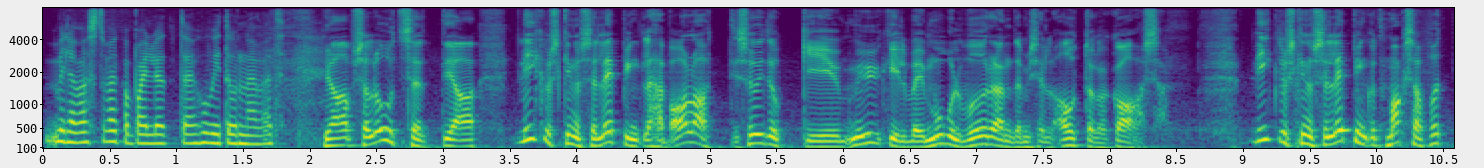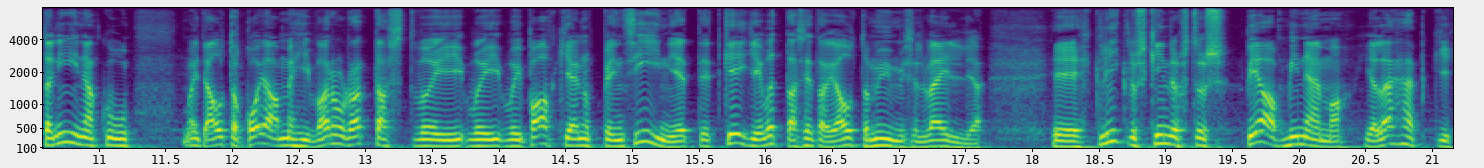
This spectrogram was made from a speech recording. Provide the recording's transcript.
mille vastu väga paljud huvi tunnevad. jaa, absoluutselt ja liikluskindlustuse leping läheb alati sõiduki müügil või muul võõrandamisel autoga kaasa liikluskindlustuse lepingut maksab võtta nii nagu ma ei tea, auto kojamehi varuratast või, või, või paaki jäänud bensiini, et, et keegi ei võta seda ju auto müümisel välja. ehk liikluskindlustus peab minema ja lähebki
